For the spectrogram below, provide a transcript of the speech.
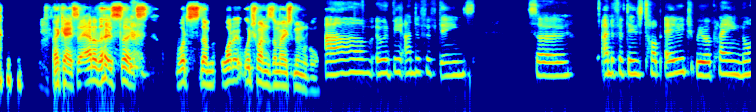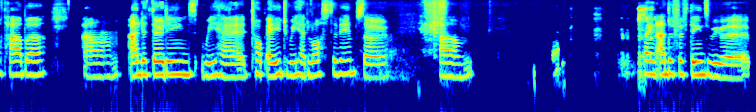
okay, so out of those six, what's the what? Which one's the most memorable? Um, it would be under 15s. So under 15s top age, we were playing North Harbour um, under 13s, we had top age, we had lost to them. So, um, playing under 15s, we were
